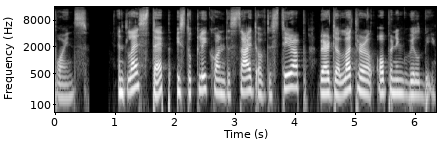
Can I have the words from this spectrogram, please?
points. And last step is to click on the side of the stirrup where the lateral opening will be.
